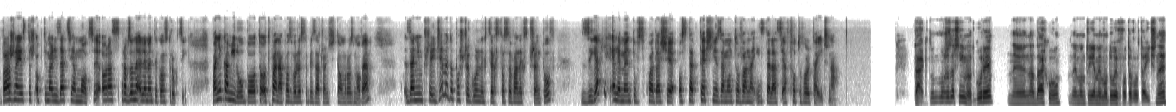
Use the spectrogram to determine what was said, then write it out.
ważna jest też optymalizacja mocy oraz sprawdzone elementy konstrukcji. Panie Kamilu, bo to od Pana pozwolę sobie zacząć tą rozmowę. Zanim przejdziemy do poszczególnych cech stosowanych sprzętów, z jakich elementów składa się ostatecznie zamontowana instalacja fotowoltaiczna? Tak, to może zacznijmy od góry. Na dachu montujemy moduły fotowoltaiczne.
